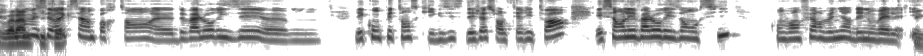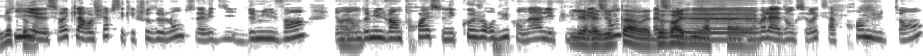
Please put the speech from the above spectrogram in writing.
voilà mais c'est vrai que c'est important de valoriser les compétences qui existent déjà sur le territoire. Et c'est en les valorisant aussi qu'on va en faire venir des nouvelles. Et puis, euh, c'est vrai que la recherche, c'est quelque chose de long. Vous avez dit 2020, et on est en 2023, et ce n'est qu'aujourd'hui qu'on a les publications. Les résultats, ouais, deux ans et demi après. Voilà, donc c'est vrai que ça prend du temps,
